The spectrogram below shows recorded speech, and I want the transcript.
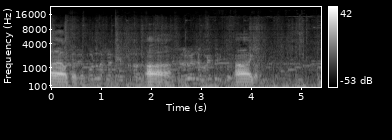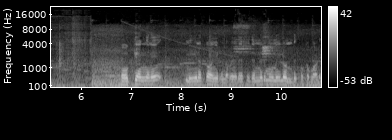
ആ ഓക്കെ ഓക്കെ. ആ ആ ആ. ആ ആയിക്കോട്ടെ. ഓക്കെ അങ്ങനെ മീനൊക്കെ വാങ്ങിയിട്ടുണ്ട്. അപ്പോൾ ഏകദേശം ഇതന്നെ ഒരു മൂന്ന് കിലോ ഉണ്ട് ഒക്കെ പാട്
